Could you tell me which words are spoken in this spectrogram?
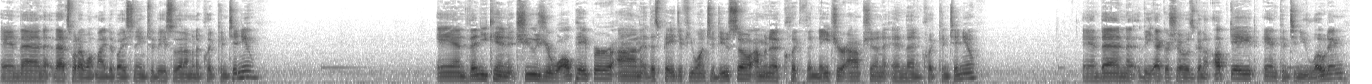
and then that's what I want my device name to be. So then I'm going to click Continue. And then you can choose your wallpaper on this page if you want to do so. I'm going to click the Nature option and then click Continue. And then the Echo Show is going to update and continue loading.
